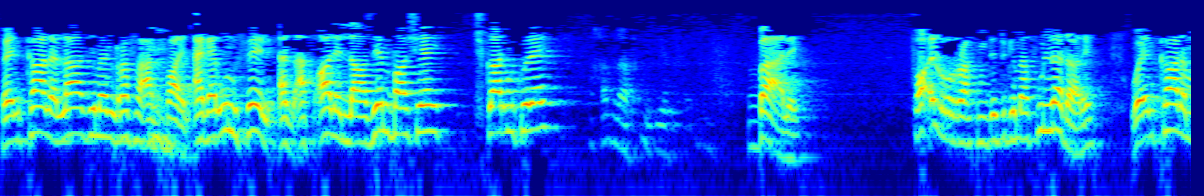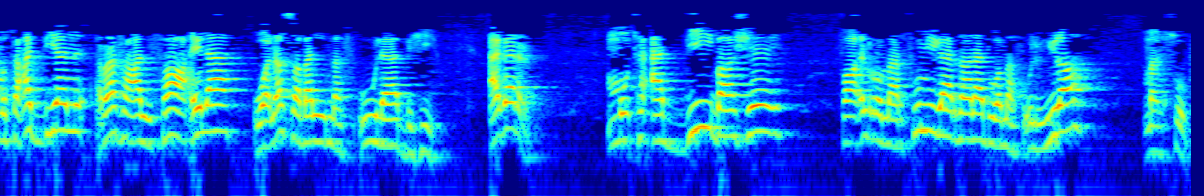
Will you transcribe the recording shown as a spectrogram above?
فإن کان لازما رفع الفاعل. اگر اون فعل از افعال لازم باشه چکار میکنه؟ بله. فاعل رو رفع میده دیگه مفعول نداره. و ان کان متعدیا رفع الفاعل و نصب المفعول به. اگر متعدی باشه فاعل رو مرفوع میگرداند و مفعول را منصوب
